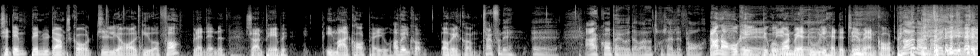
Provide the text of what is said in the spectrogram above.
til dem, Benny Damsgaard, tidligere rådgiver for blandt andet Søren Pape, i en meget kort periode? Og velkommen. Og velkommen. Tak for det. Øh, Ah, periode, der var der trods alt et par år. Nå, nå, okay. Øh, Det kunne men, godt være, at du øh, ville have det til at være en kort Nej, nej, nej. Det, ja,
